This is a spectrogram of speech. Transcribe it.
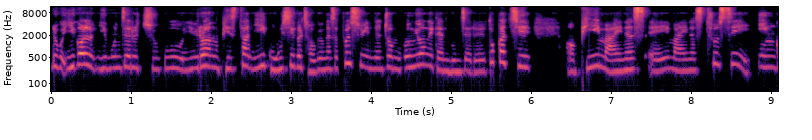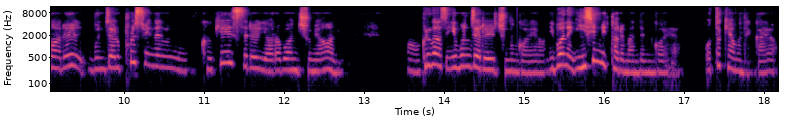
그리고 이걸 이 문제를 주고 이런 비슷한 이 공식을 적용해서 풀 수 있는 좀 응용이 된 문제를 똑같이 어, B-A-2C인 거를 문제로 풀 수 있는 그 케이스를 여러 번 주면 어, 그리고 나서 이 문제를 주는 거예요. 이번엔 20리터를 만드는 거예요. 어떻게 하면 될까요?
